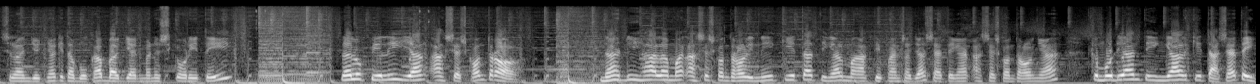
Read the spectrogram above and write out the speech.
Selanjutnya kita buka bagian menu Security. Lalu pilih yang Access Control. Nah, di halaman akses kontrol ini kita tinggal mengaktifkan saja settingan akses kontrolnya, kemudian tinggal kita setting.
